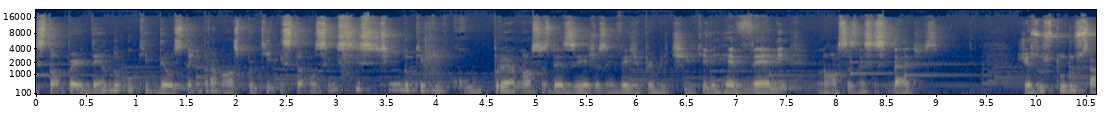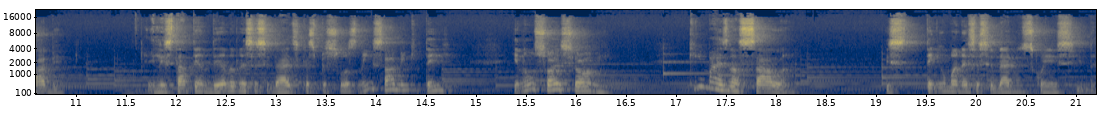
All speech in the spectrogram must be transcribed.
estão perdendo o que Deus tem para nós porque estamos insistindo que Ele cumpra nossos desejos em vez de permitir que Ele revele nossas necessidades. Jesus tudo sabe, ele está atendendo necessidades que as pessoas nem sabem que têm. E não só esse homem. Quem mais na sala tem uma necessidade desconhecida?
